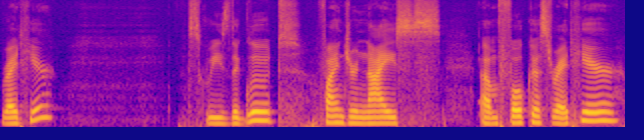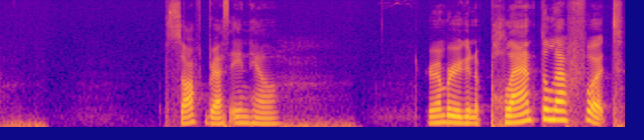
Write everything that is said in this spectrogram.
right here. Squeeze the glute. Find your nice um, focus right here. Soft breath, inhale. Remember, you're going to plant the left foot.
